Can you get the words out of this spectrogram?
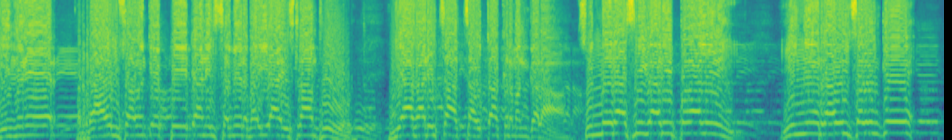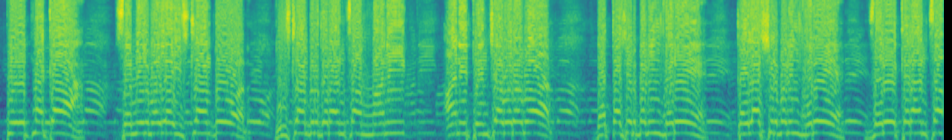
इंजिनियर राहुल साळुंके पेट आणि समीर भैया इस्लामपूर. या गाडीचा चौथा क्रमांकाला. सुंदर अशी गाडी पळाली. इंजिनियर राहुल सळुंके पेट नका. समीर भैया इस्लामपूर. इस्लामपूरकरांचा मानिक आणि त्यांच्या बरोबर दत्ताशेर पाटील झरे कैलाशेर पाटील झरे झरेकरांचा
